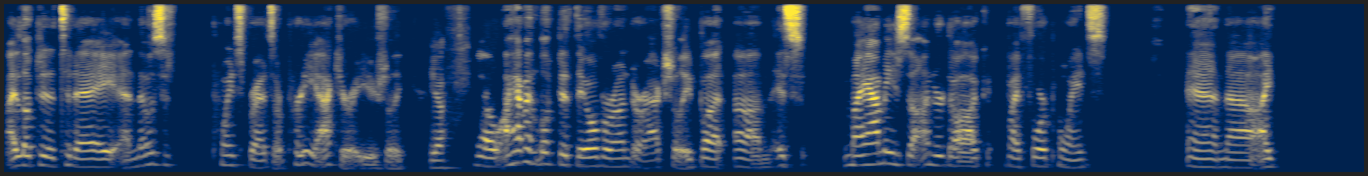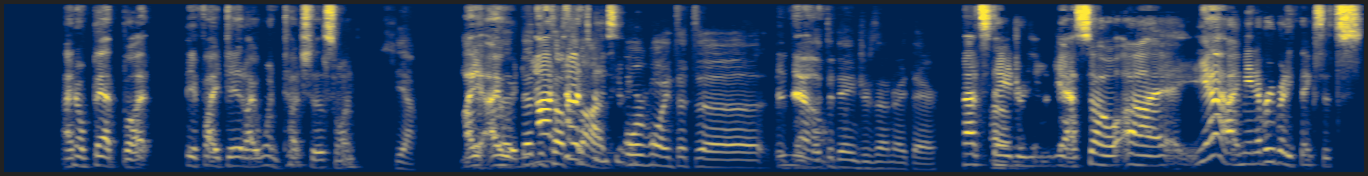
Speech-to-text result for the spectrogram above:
I looked at it today, and those point spreads are pretty accurate usually. Yeah. So I haven't looked at the over under actually, but um, it's Miami's the underdog by four points, and uh, I I don't bet, but if I did, I wouldn't touch this one. Yeah. I, I would that's not a tough touch spot. this one. Four points. That's a that's, No. a that's a danger zone right there. That's Um, zone. yeah. So, uh, yeah, I mean, everybody thinks it's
